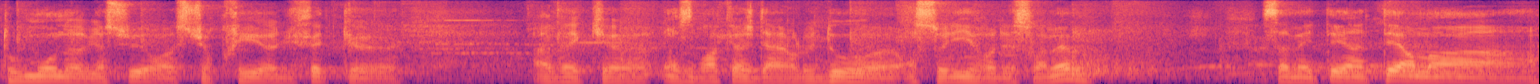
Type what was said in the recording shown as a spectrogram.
Tout le monde, bien sûr, surpris du fait que avec 11 euh, braquages derrière le dos, euh, on se livre de soi-même. Ça m'a été un terme à,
